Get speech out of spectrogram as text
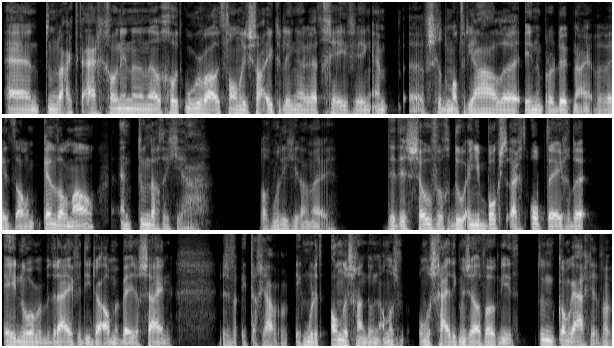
en toen raakte ik eigenlijk gewoon in een heel groot oerwoud van recycling en wetgeving en uh, verschillende materialen in een product. Nou, we weten het allemaal, kennen het allemaal. En toen dacht ik, ja, wat moet ik hier dan mee? Dit is zoveel gedoe. En je bokst echt op tegen de enorme bedrijven die er al mee bezig zijn. Dus ik dacht, ja, ik moet het anders gaan doen. Anders onderscheid ik mezelf ook niet. Toen kwam ik eigenlijk,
